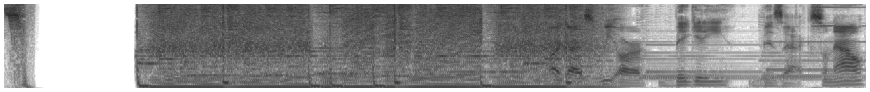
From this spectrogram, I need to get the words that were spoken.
Alright guys, we are Biggity Bizak. So now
